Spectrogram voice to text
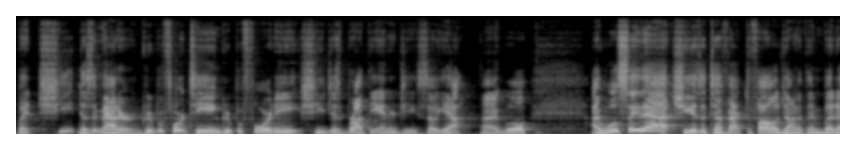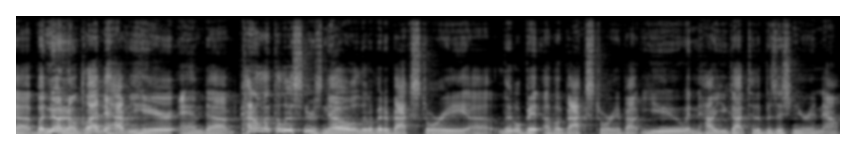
but she doesn't matter. Group of 14 group of 40 she just brought the energy. So yeah i will i will say that. She is a tough act to follow jonathan but uh but no no glad to have you here and uh, kind of let the listeners know a little bit of backstory a little bit of a backstory about you and how you got to the position you're in now.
